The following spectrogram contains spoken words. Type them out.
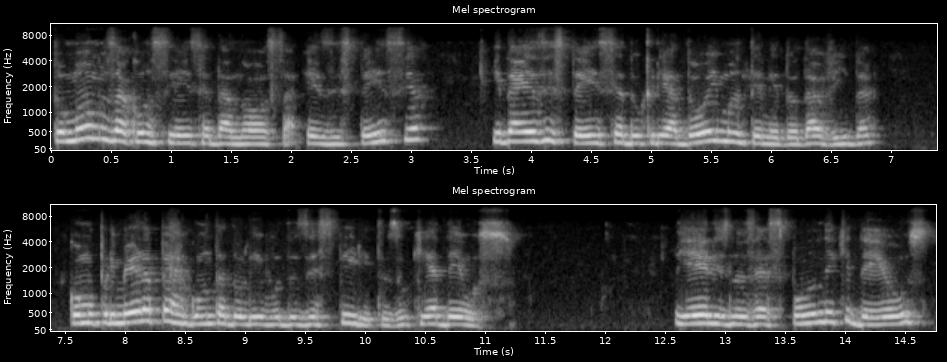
tomamos a consciência da nossa existência e da existência do Criador e mantenedor da vida, como primeira pergunta do Livro dos Espíritos: o que é Deus? E eles nos respondem que Deus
